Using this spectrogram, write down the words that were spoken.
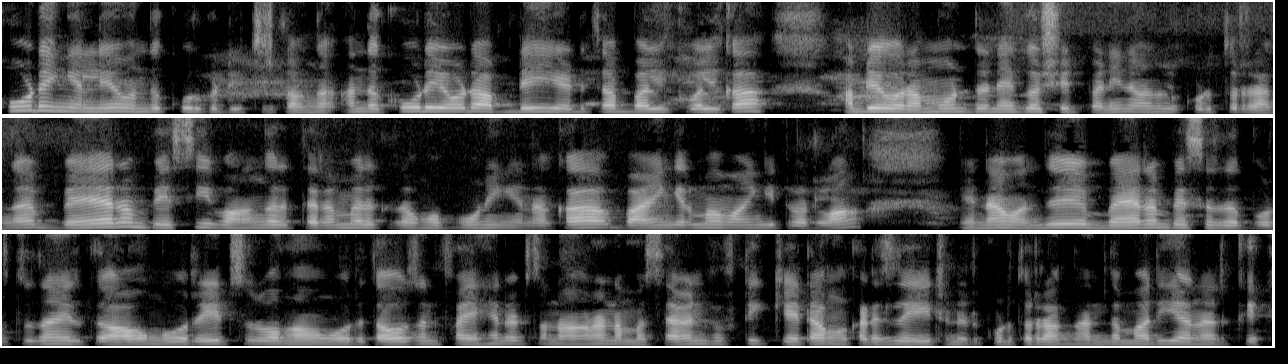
கூடைங்கள்லையும் வந்து கூறு கட்டி வச்சுருக்காங்க. அந்த கூடையோடு அப்படியே எடுத்தால் பல்க் பல்காக அப்படியே ஒரு அமௌண்ட்டு நெகோஷியேட் பண்ணி அவங்களுக்கு கொடுத்துட்றாங்க. பேரம் பேசி வாங்குற திறமை இருக்கிறவங்க போனீங்கன்னாக்கா பயங்கரமாக வாங்கிட்டு வரலாம். ஏன்னா வந்து பேரம் பேசுறதை பொறுத்து தான் இருக்குது அவங்க ஒரு ரேட் சொல்லுவாங்க அவங்க ஒரு தௌசண்ட் ஃபைவ் ஹண்ட்ரட் சொன்னாங்கன்னா நம்ம செவன் ஃபிஃப்டி கேட்டால் அவங்க கடைசியில் எயிட் ஹண்ட்ரட் கொடுத்துட்றாங்க. அந்த மாதிரியான இருக்குது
